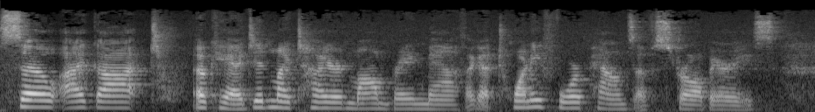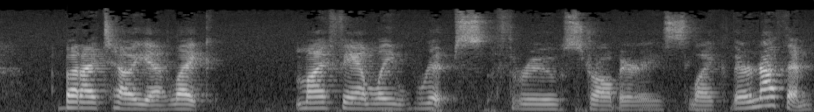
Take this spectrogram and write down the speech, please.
So I got, okay, I did my tired mom brain math. I got 24 pounds of strawberries. But I tell you, like, my family rips through strawberries like they're nothing.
